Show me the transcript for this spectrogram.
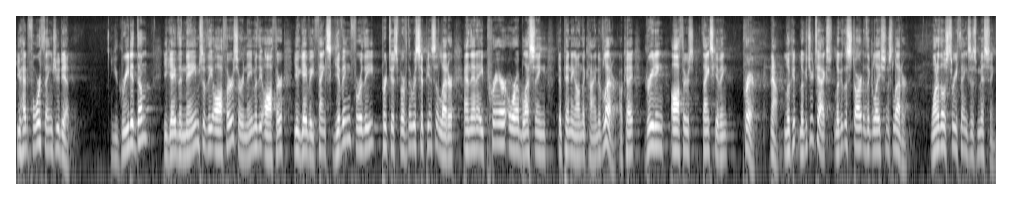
you had four things you did. You greeted them, you gave the names of the authors or name of the author. You gave a thanksgiving for the participant, for the recipients of the letter, and then a prayer or a blessing depending on the kind of letter. Okay? Greeting, authors, thanksgiving, prayer. Now, look at, look at your text. Look at the start of the Galatians letter. One of those three things is missing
